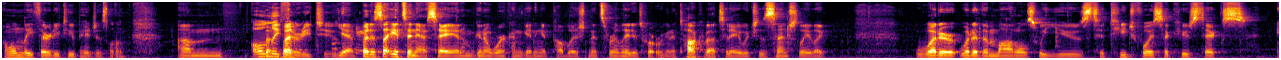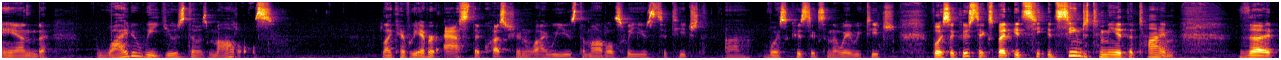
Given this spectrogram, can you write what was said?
only 32 pages long. Um, Only but- but- 32. Yeah, but it's like it's an essay, and I'm going to work on getting it published, and it's related to what we're going to talk about today, which is essentially like what are what are the models we use to teach voice acoustics, and why do we use those models? Like, have we ever asked the question why we use the models we use to teach uh, voice acoustics in the way we teach voice acoustics? But it se- it seemed to me at the time that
